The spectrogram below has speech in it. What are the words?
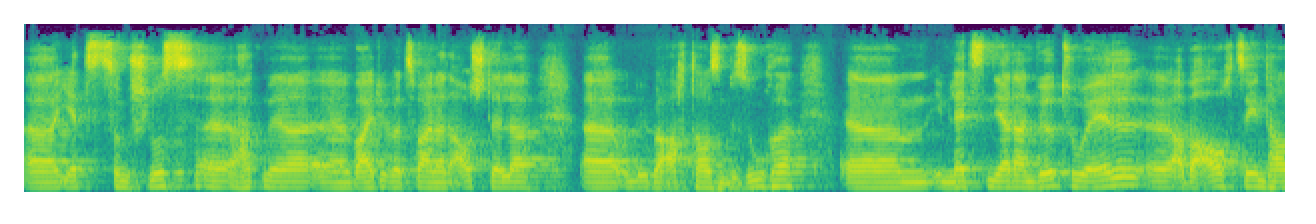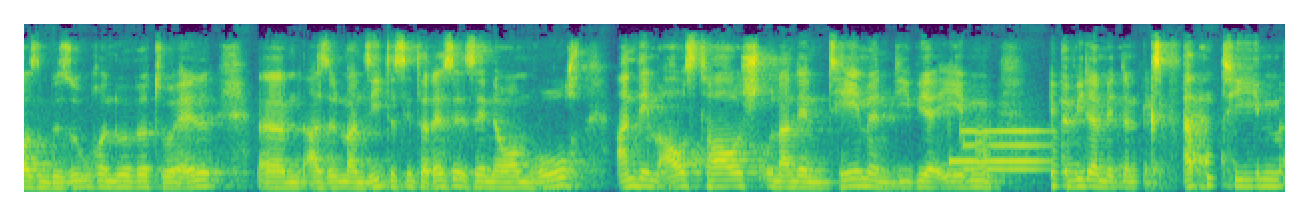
Äh, jetzt zum Schluss äh, hatten wir äh, weit über 200 Aussteller äh, und über 8000 Besucher. Ähm, Im letzten Jahr dann virtuell, äh, aber auch 10.000 Besucher nur virtuell. Ähm, also man sieht, das Interesse ist enorm hoch an dem Austausch und an den Themen, die wir eben wieder mit einem Expertenteam äh,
